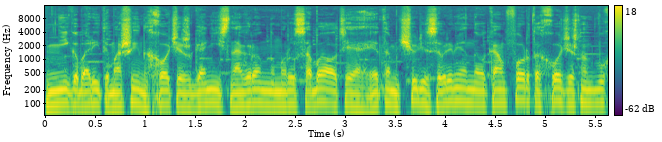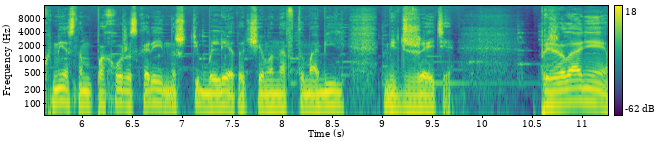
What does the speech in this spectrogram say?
ни габариты машин. Хочешь, гонись на огромном Русабалте, этом чуде современного комфорта. Хочешь на двухместном, похоже скорее на штиблету, чем на автомобиль Миджете. При желании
